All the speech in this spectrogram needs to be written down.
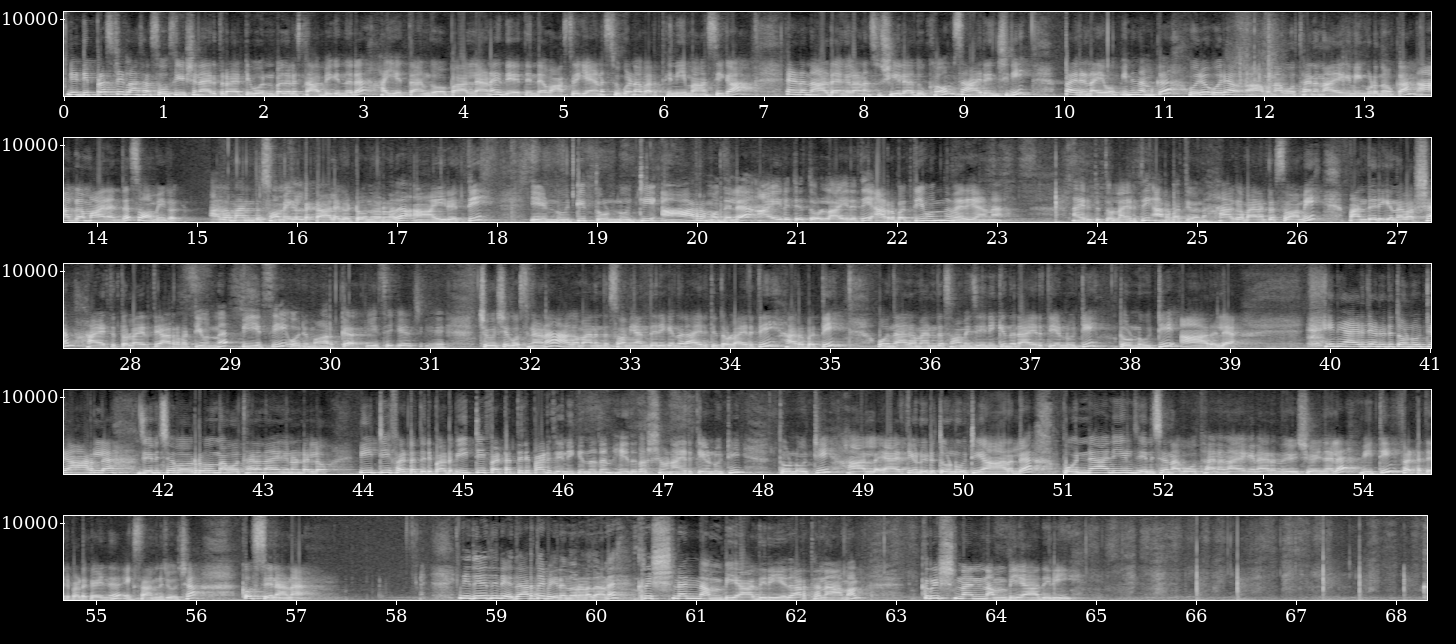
ഇനി ഡിപ്രസ്ഡ് ക്ലാസ് അസോസിയേഷൻ ആയിരത്തി തൊള്ളായിരത്തി ഒൻപതിൽ സ്ഥാപിക്കുന്നത് അയ്യത്താൻ ഗോപാലനാണ്. ഇദ്ദേഹത്തിന്റെ മാസികയാണ് സുഗുണവർദ്ധിനി മാസിക. രണ്ട് നാടകങ്ങളാണ് സുശീല ദുഃഖവും സാരഞ്ജിനി പരിണയവും. ഇനി നമുക്ക് ഒരു ഒരു നവോത്ഥാന നായകനെയും കൂടെ നോക്കാം. ആഗമാനന്ദ സ്വാമികൾ. ആഗമാനന്ദ സ്വാമികളുടെ കാലഘട്ടം എന്ന് പറയുന്നത് ആയിരത്തി എണ്ണൂറ്റി തൊണ്ണൂറ്റി ആറ് മുതൽ ആയിരത്തി തൊള്ളായിരത്തി അറുപത്തി ഒന്ന് വരെയാണ്. ആയിരത്തി തൊള്ളായിരത്തി അറുപത്തി ഒന്ന് ആഗമാനന്ദ സ്വാമി മന്ദിരിക്കുന്ന വർഷം ആയിരത്തി തൊള്ളായിരത്തി അറുപത്തി ഒന്ന് പി എസ് സി ഒരു മാർക്ക് പി എസ് സിക്ക് ചോദിച്ച ക്വസ്റ്റിനാണ് ആഗമാനന്ദ സ്വാമി അന്തരിക്കുന്നത് ആയിരത്തി തൊള്ളായിരത്തി അറുപത്തി ഒന്ന് ആഗമാനന്ദ സ്വാമി ജനിക്കുന്നത് ആയിരത്തി എണ്ണൂറ്റി തൊണ്ണൂറ്റി ആറിൽ ഇനി ആയിരത്തി എണ്ണൂറ്റി തൊണ്ണൂറ്റി ആറിൽ ജനിച്ച വേറൊരു നവോത്ഥാന നായകനുണ്ടല്ലോ V T Bhattathiripad V T Bhattathiripad ജനിക്കുന്നതും ഏത് വർഷമാണ് ആയിരത്തി എണ്ണൂറ്റി തൊണ്ണൂറ്റി ആറിൽ ആയിരത്തി എണ്ണൂറ്റി തൊണ്ണൂറ്റി ആറിൽ പൊന്നാനിയിൽ ജനിച്ച നവോത്ഥാന നായകനായിരുന്നു ചോദിച്ചു കഴിഞ്ഞാൽ വി ടി ഭട്ടത്തിരിപ്പാട് കഴിഞ്ഞ എക്സാമിന് ചോദിച്ച ക്വസ്റ്റ്യൻ ആണ്. ഇനി ഇദ്ദേഹത്തിന്റെ യഥാർത്ഥ പേരെന്ന് പറയുന്നതാണ് കൃഷ്ണൻ നമ്പ്യാതിരി. യഥാർത്ഥ നാമം കൃഷ്ണൻ നമ്പ്യാതിരി.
